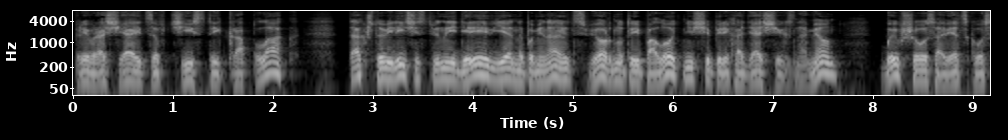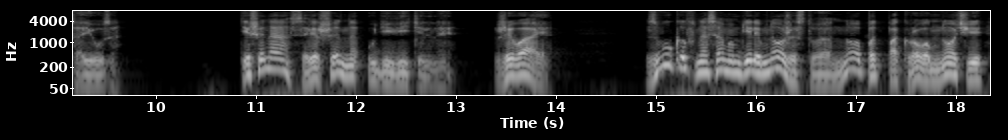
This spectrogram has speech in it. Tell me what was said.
превращается в чистый краплак, так что величественные деревья напоминают свернутые полотнища переходящих знамен бывшего Советского Союза. Тишина совершенно удивительная, живая. Звуков на самом деле множество, но под покровом ночи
